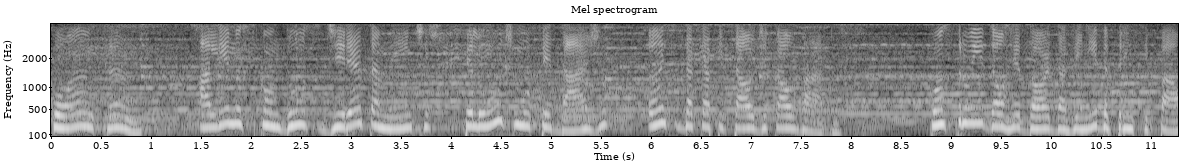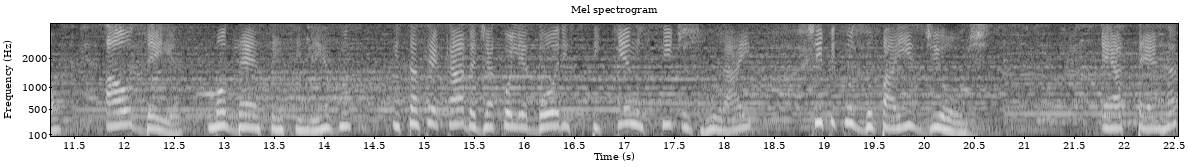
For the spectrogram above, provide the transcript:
Coancan ali nos conduz diretamente pelo último pedágio antes da capital de Calvados. Construída ao redor da avenida principal, a aldeia, modesta em si mesma, está cercada de acolhedores pequenos sítios rurais típicos do país de hoje. É a terra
